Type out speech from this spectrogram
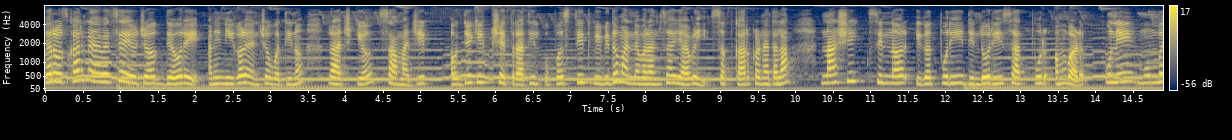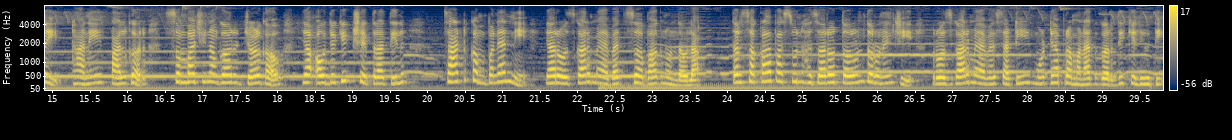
या रोजगार मेळाव्याचे आयोजक देवरे आणि निगळ यांच्या वतीनं राजकीय सामाजिक औद्योगिक क्षेत्रातील उपस्थित विविध मान्यवरांचा यावेळी सत्कार करण्यात आला. नाशिक सिन्नर इगतपुरी दिंडोरी सातपूर अंबड पुणे मुंबई ठाणे पालघर संभाजीनगर जळगाव या औद्योगिक क्षेत्रातील साठ कंपन्यांनी या रोजगार मेळाव्यात सहभाग नोंदवला. तर सकाळपासून हजारो तरुण तरुणींची रोजगार मेळाव्यासाठी मोठ्या प्रमाणात गर्दी केली होती.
